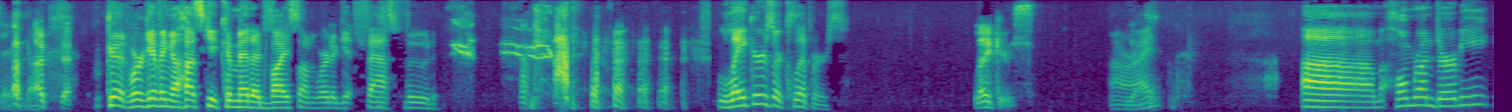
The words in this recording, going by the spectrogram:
There you go. Okay. Good. We're giving a Husky commit advice on where to get fast food. Lakers or Clippers? Lakers. All Yes. right. Um, home run derby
